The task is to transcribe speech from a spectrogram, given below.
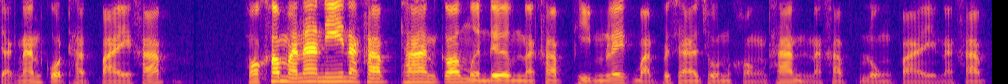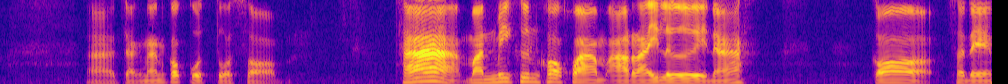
จากนั้นกดถัดไปครับพอเข้ามาหน้านี้นะครับ ท่านก็เหมือนเดิมนะครับ พิมพ์เลขบัตรประชาชนของท่านนะครับ ลงไปนะครับ จากนั้นก็กดตรวจสอบ ถ้ามันไม่ขึ้นข้อความอะไรเลยนะ ก็แสดง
